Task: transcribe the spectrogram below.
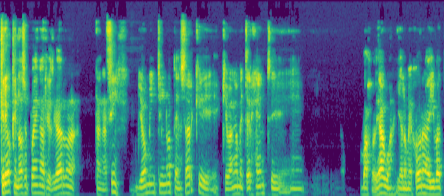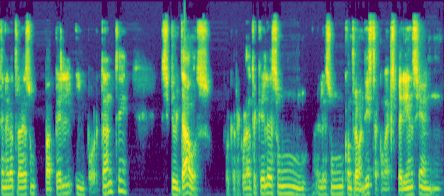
creo que no se pueden arriesgar tan así. Yo me inclino a pensar que, van a meter gente bajo de agua y a lo mejor ahí va a tener otra vez un papel importante Sir Davos, porque recordate que él es un, él es un contrabandista con experiencia en,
